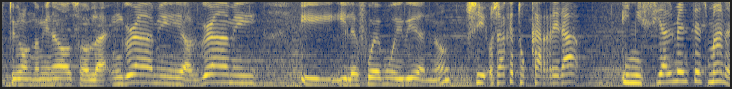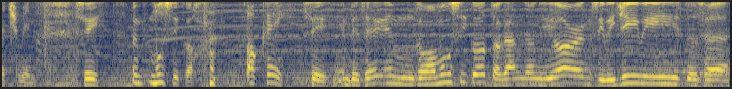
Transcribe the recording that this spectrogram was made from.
estuvieron nominados al Latin Grammy, al Grammy, y, y le fue muy bien, ¿no? Sí, o sea que tu carrera inicialmente es management. Sí, músico. Ok. Sí, empecé en- como músico tocando en New York, CBGBs, o sea,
